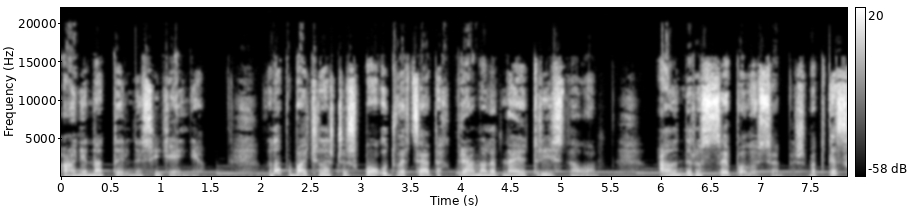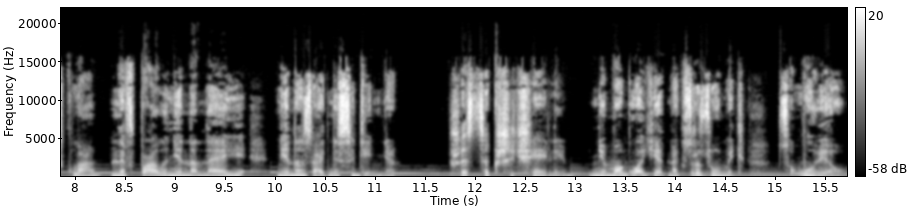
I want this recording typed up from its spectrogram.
ani na tylne siedzenie. Вона побачила, що скло у дверцятах прямо над нею тріснуло, але не розсипалося. Шматки скла не впали ні на неї, ні на заднє сидіння. Wszyscy krzyczeli, nie mogła jednak zrozumieć, co mówią.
